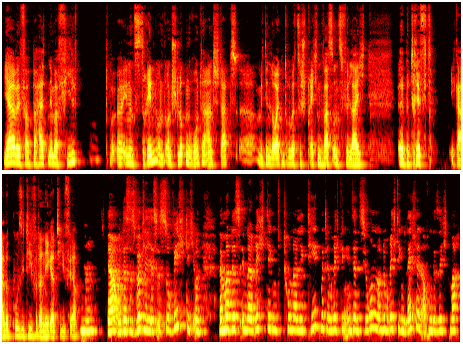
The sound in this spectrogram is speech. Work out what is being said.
Ja, wir behalten immer viel äh, in uns drin und, und schlucken runter, anstatt äh, mit den Leuten drüber zu sprechen, was uns vielleicht äh, betrifft. Egal ob positiv oder negativ, ja. Mhm. Ja, und das ist wirklich, es ist so wichtig. Und wenn man das in der richtigen Tonalität, mit den richtigen Intentionen und dem richtigen Lächeln auf dem Gesicht macht,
